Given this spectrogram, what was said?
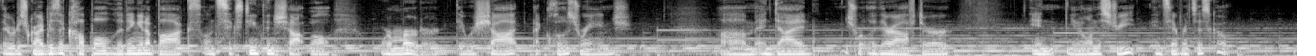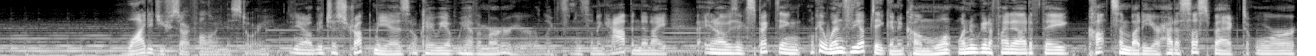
they were described as a couple living in a box on 16th and Shotwell, were murdered. They were shot at close range um, and died shortly thereafter in, you know, on the street in San Francisco. Why did you start following this story? You know, it just struck me as okay, we have, we have a murder here. Like something, something happened, and I, you know, I was expecting okay, when's the update going to come? When, when are we going to find out if they caught somebody or had a suspect or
